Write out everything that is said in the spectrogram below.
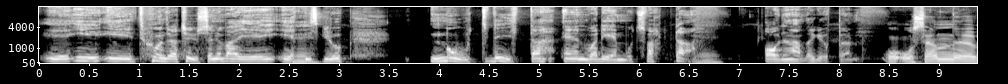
eh, i, i 100 000 i varje etnisk grupp mot vita än vad det är mot svarta av den andra gruppen. Och, och sen, eh,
